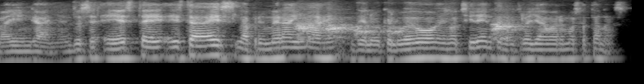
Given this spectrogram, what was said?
va y engaña. Entonces, este, esta es la primera imagen de lo que luego en Occidente nosotros llamaremos Satanás.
